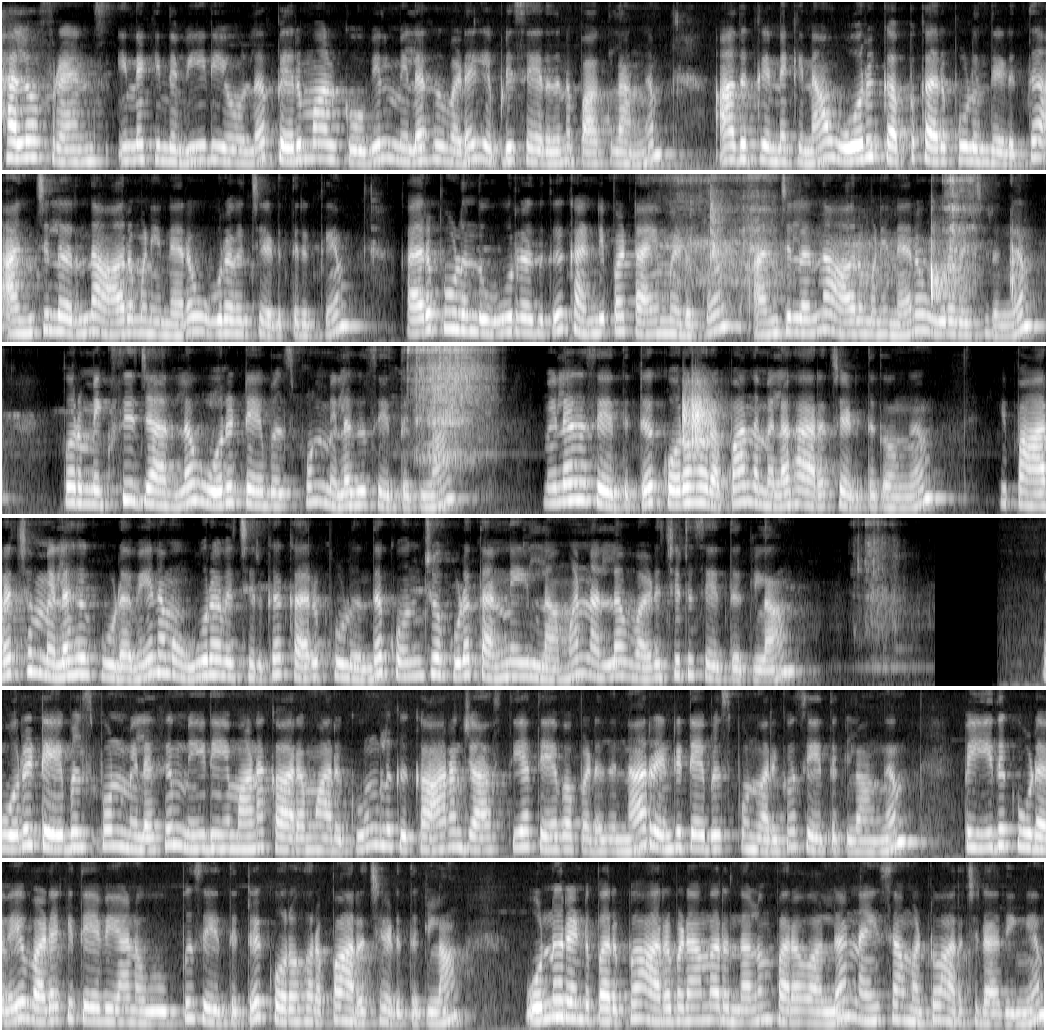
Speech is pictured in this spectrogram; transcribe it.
Hello friends இன்றைக்கி இந்த வீடியோவில் பெருமாள் கோவில் மிளகு வடை எப்படி செய்கிறதுன்னு பார்க்கலாங்க. அதுக்கு இன்றைக்கி நான் ஒரு கப்பு கருப்பு உளுந்து எடுத்து அஞ்சுலேருந்து ஆறு மணி நேரம் ஊற வச்சு எடுத்திருக்கேன். கருப்பு உளுந்து ஊறுறதுக்கு கண்டிப்பாக டைம் எடுக்கும். அஞ்சுலேருந்து ஆறு மணி நேரம் ஊற வச்சுருங்க. இப்போ ஒரு மிக்ஸி ஜாரில் ஒரு டேபிள் ஸ்பூன் மிளகு சேர்த்துக்கலாம். மிளகு சேர்த்துட்டு கொரகொரப்பாக அந்த மிளகை அரைச்சி எடுத்துக்கோங்க. இப்போ அரைச்ச மிளகு கூடவே நம்ம ஊற வச்சுருக்க கருப்பு உளுந்தை கொஞ்சம் கூட தண்ணி இல்லாமல் நல்லா வடிச்சிட்டு சேர்த்துக்கலாம். ஒரு டேபிள் ஸ்பூன் மிளகு மீடியமான காரமாக இருக்கும். உங்களுக்கு காரம் ஜாஸ்தியாக தேவைப்படுதுன்னா ரெண்டு டேபிள் ஸ்பூன் வரைக்கும் சேர்த்துக்கலாங்க. இப்போ இது கூடவே வடைக்கு தேவையான உப்பு சேர்த்துட்டு குறகுறப்பாக அரைச்சி எடுத்துக்கலாம். ஒன்று ரெண்டு பருப்பு அரைபடாமல் இருந்தாலும் பரவாயில்ல. நைஸாக மட்டும் அரைச்சிடாதீங்க.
